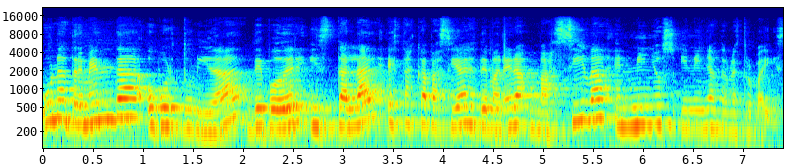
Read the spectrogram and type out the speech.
una tremenda oportunidad de poder instalar estas capacidades de manera masiva en niños y niñas de nuestro país.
